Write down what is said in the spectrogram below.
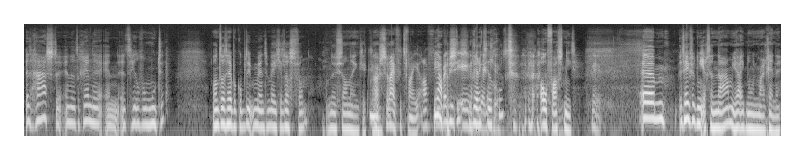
het haasten en het rennen en het heel veel moeten. Want dat heb ik op dit moment een beetje last van. Dus dan denk ik. Nou, eh, schrijf het van je af. ja, bent niet precies. de enige, werkt heel je. goed. Oh, vast niet. Nee. Ehm, het heeft ook niet echt een naam. Ja, ik noem het maar rennen.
